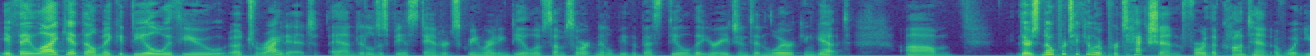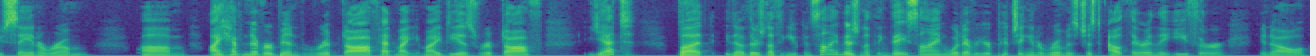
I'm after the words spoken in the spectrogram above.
if they like it, they'll make a deal with you uh, to write it, and it'll just be a standard screenwriting deal of some sort, and it'll be the best deal that your agent and lawyer can get. Um, there's no particular protection for the content of what you say in a room. Um, I have never been ripped off, had my, my ideas ripped off yet but you know there's nothing you can sign there's nothing they sign whatever you're pitching in a room is just out there in the ether you know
